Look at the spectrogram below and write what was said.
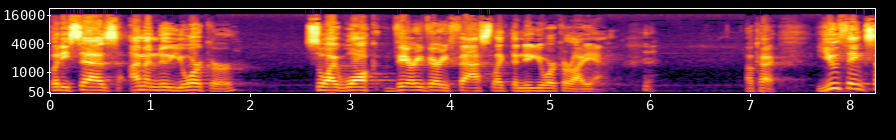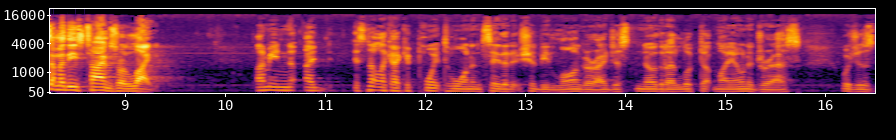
but he says, I'm a New Yorker, so I walk very, very fast like the New Yorker I am. okay. You think some of these times are light. I mean, I, it's not like I could point to one and say that it should be longer. I just know that I looked up my own address, which is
